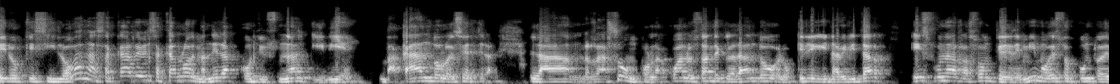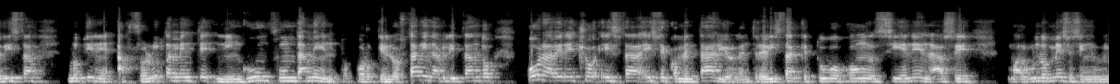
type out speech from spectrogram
pero que si lo van a sacar, deben sacarlo de manera constitucional y bien, vacándolo, etcétera. La razón por la cual lo están declarando, lo quieren inhabilitar, es una razón que desde mi modesto punto de vista no tiene absolutamente ningún fundamento, porque lo están inhabilitando por haber hecho esta, este comentario en la entrevista que tuvo con CNN hace algunos meses, en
